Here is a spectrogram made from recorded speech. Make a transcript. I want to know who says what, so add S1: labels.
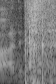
S1: spotted.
